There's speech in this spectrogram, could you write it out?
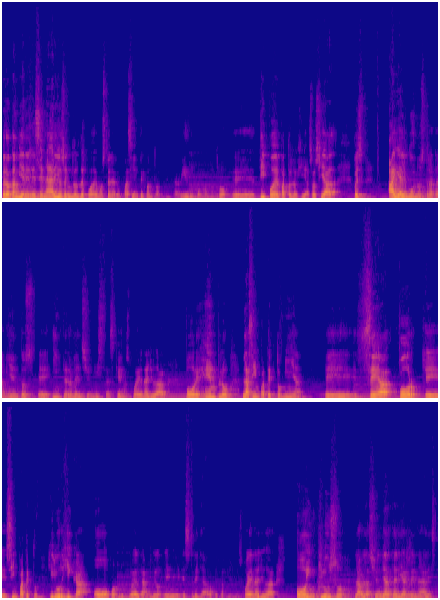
Pero también en escenarios en los que podemos tener un paciente con tormenta rítmica, con otro eh, tipo de patología asociada, pues hay algunos tratamientos eh, intervencionistas que nos pueden ayudar, por ejemplo, la simpatectomía, eh, sea por eh, simpatectomía quirúrgica o por núcleo del ganglio eh, estrellado, que también nos pueden ayudar, o incluso la ablación de arterias renales,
